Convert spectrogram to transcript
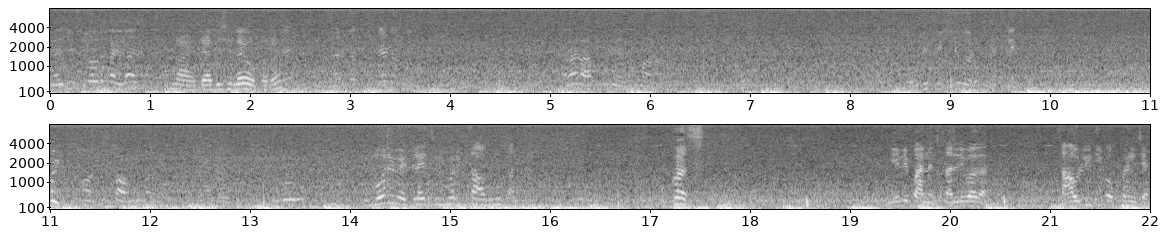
त्या दिवशी ना त्या दिवशी लय होतं ना मला रात्री द्यायला मला. एवढी पिशवी भरून घेतले उई, हा, चावली मला. चिंबोरी भेटले चिंबोरी चावू का फुकस गेली पाण्यात चालली बघा. चावली ती पप्पांच्या.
